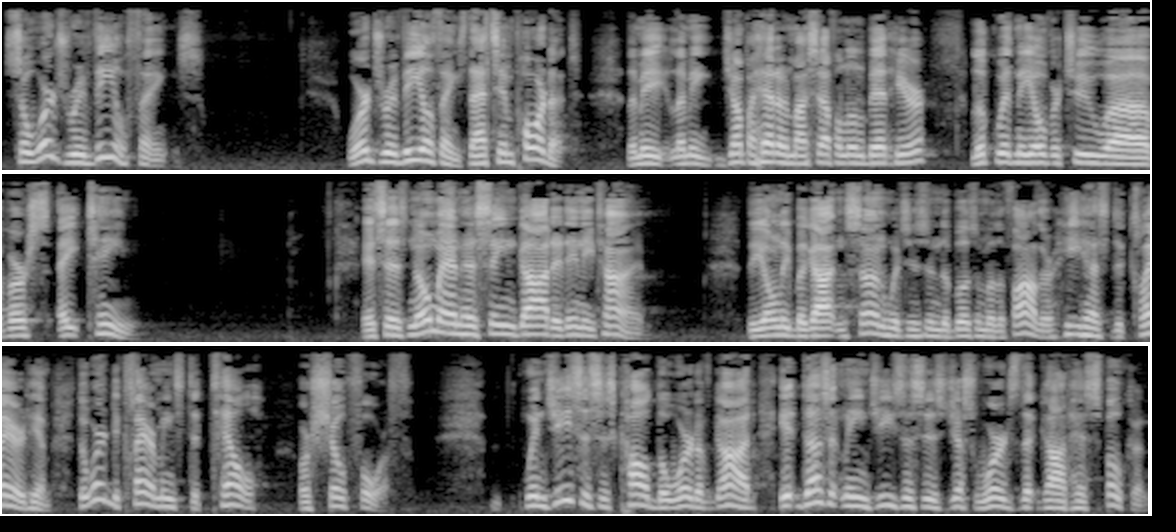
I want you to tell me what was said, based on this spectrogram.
So words reveal things. Words reveal things. That's important. Let me, let me jump ahead of myself a little bit here. Look with me over to uh, verse 18. It says, No man has seen God at any time the only begotten son, which is in the bosom of the Father, he has declared him. The word declare means to tell or show forth. When Jesus is called the Word of God, it doesn't mean Jesus is just words that God has spoken.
